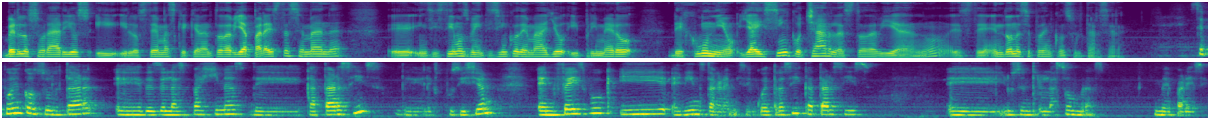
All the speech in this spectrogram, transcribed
ver los horarios y, los temas que quedan todavía para esta semana? insistimos, 25 de mayo y primero de junio, y hay cinco charlas todavía, ¿no? Este, ¿En dónde se pueden consultar, Sara? Se pueden consultar eh, desde las páginas de Catarsis, de la exposición, en Facebook y en Instagram. Y se encuentra así, Catarsis, eh, Luz entre las sombras, me parece.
